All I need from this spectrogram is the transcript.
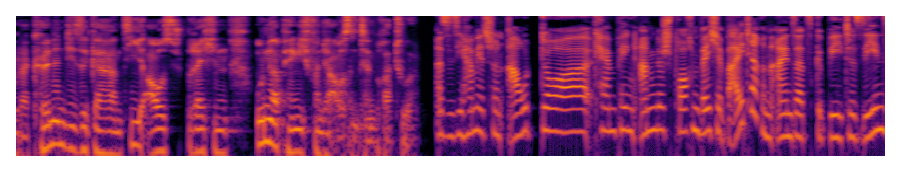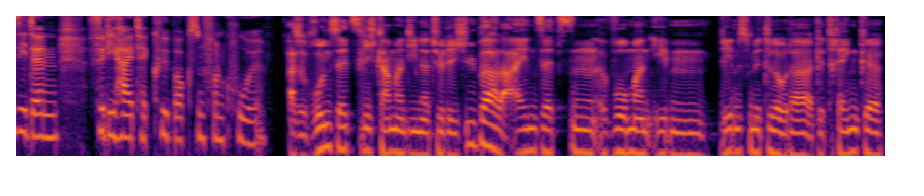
oder können diese Garantie Garantie aussprechen, unabhängig von der Außentemperatur. Also Sie haben jetzt schon Outdoor-Camping angesprochen. Welche weiteren Einsatzgebiete sehen Sie denn für die Hightech-Kühlboxen von Cool? Also grundsätzlich kann man die natürlich überall einsetzen, wo man eben Lebensmittel oder Getränke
